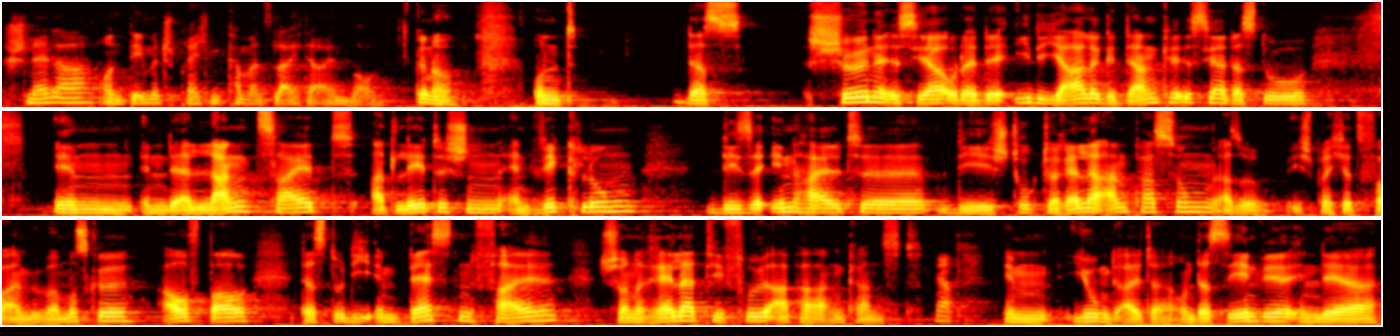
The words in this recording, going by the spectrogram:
schneller und dementsprechend kann man es leichter einbauen. Genau. Und das Schöne ist ja, oder der ideale Gedanke ist ja, dass du in, in der langzeitathletischen Entwicklung diese Inhalte, die strukturelle Anpassung, also ich spreche jetzt vor allem über Muskelaufbau, dass du die im besten Fall schon relativ früh abhaken kannst ja. im Jugendalter. Und das sehen wir in der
